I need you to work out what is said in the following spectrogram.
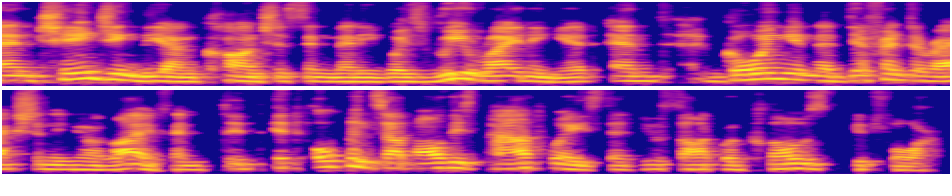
and changing the unconscious in many ways, rewriting it and going in a different direction in your life. And it, it opens up all these pathways that you thought were closed before.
